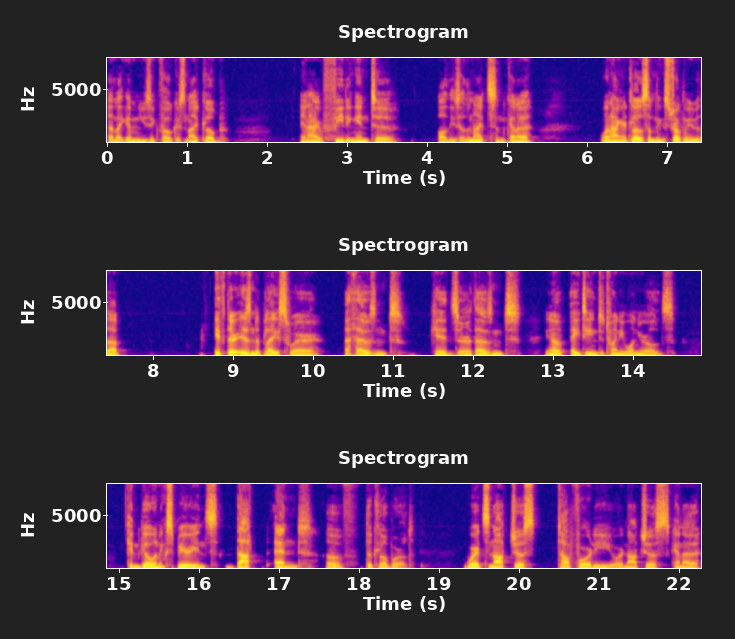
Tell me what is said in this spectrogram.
a, like a music focused nightclub and how feeding into all these other nights. And kind of when Hangar closed, something struck me with that. If there isn't a place where a thousand kids or a thousand, you know, 18 to 21 year olds can go and experience that end of the club world, where it's not just top 40 or not just kind of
